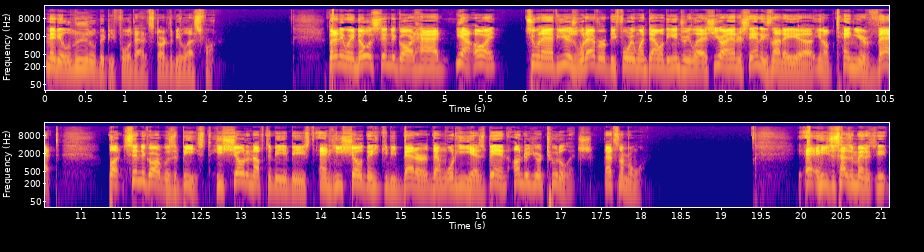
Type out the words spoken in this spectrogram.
Maybe a little bit before that, it started to be less fun. But anyway, Noah Syndergaard had, yeah, all right, two and a half years, whatever, before he went down with the injury last year. I understand he's not a, uh, you know, 10 year vet, but Syndergaard was a beast. He showed enough to be a beast, and he showed that he could be better than what he has been under your tutelage. That's number one. He just hasn't been. he-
